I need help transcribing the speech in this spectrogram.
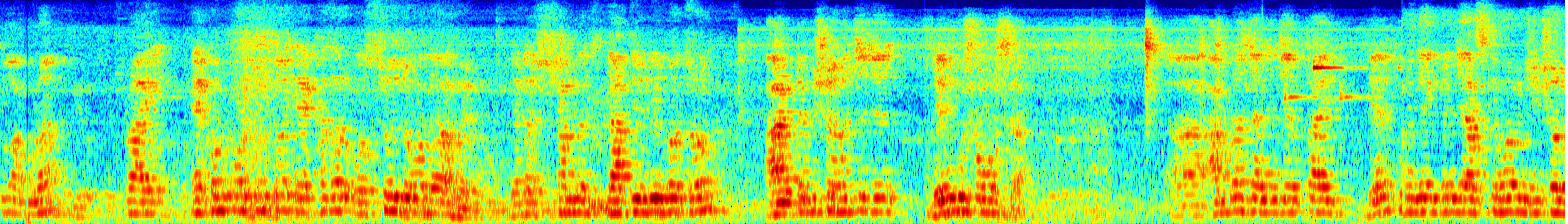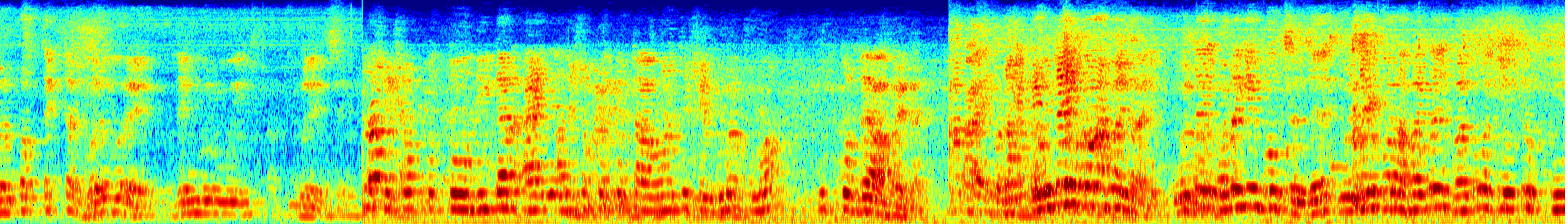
তো আমরা প্রায় এখন পর্যন্ত এক হাজার অস্ত্র জমা দেওয়া হয়নি যেটা সামনে জাতীয় নির্বাচন। আর একটা বিষয় হচ্ছে যে ডেঙ্গু সমস্যা। আমরা জানি যে প্রায় দেড় দেখবেন যে আজকে ময়মনসিংহ শহরের প্রত্যেকটা ঘরে ঘরে ডেঙ্গু রোগী রয়েছে। সেসব তথ্য অধিকার আইনে যেসব তথ্য চাওয়া হয়েছে সেগুলোর কোনো উত্তর দেওয়া হয় না ওইটাই করা হয় নাই। ওইটাই অনেকেই বলছে যে ওইটাই করা হয় নাই হয়তো কেউ কেউ ফোন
